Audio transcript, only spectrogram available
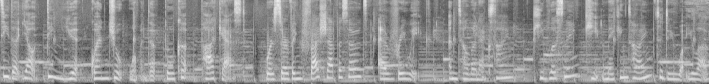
记得要订阅关注我们的播客 podcast. We're serving fresh episodes every week. Until the next time, keep listening, keep making time to do what you love.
